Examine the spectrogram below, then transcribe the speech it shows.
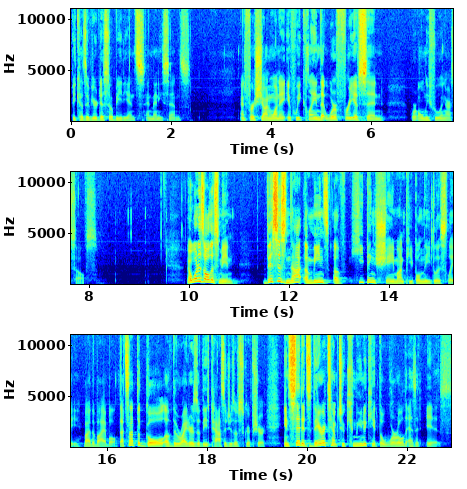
because of your disobedience and many sins. And 1 John 1 8, if we claim that we're free of sin, we're only fooling ourselves. Now, what does all this mean? This is not a means of heaping shame on people needlessly by the Bible. That's not the goal of the writers of these passages of Scripture. Instead, it's their attempt to communicate the world as it is.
